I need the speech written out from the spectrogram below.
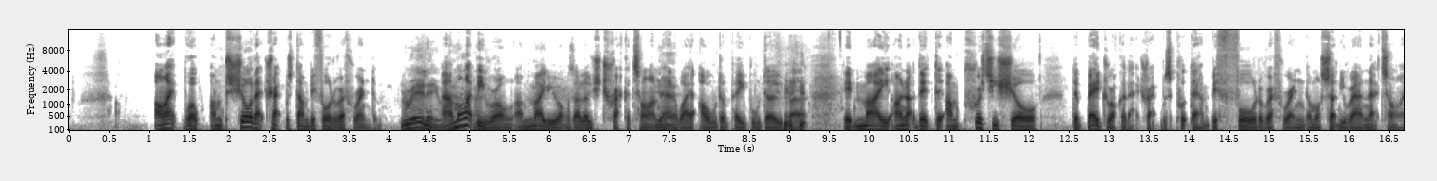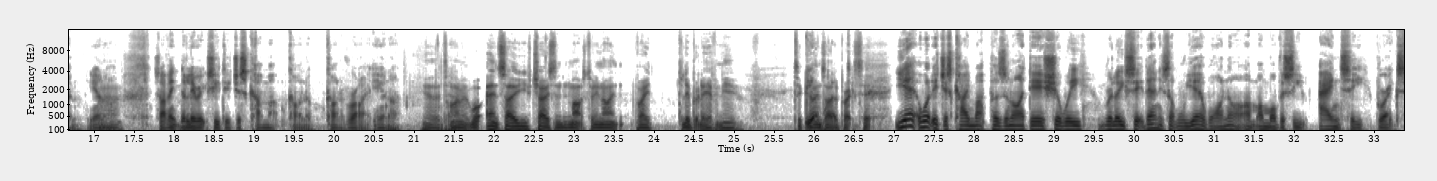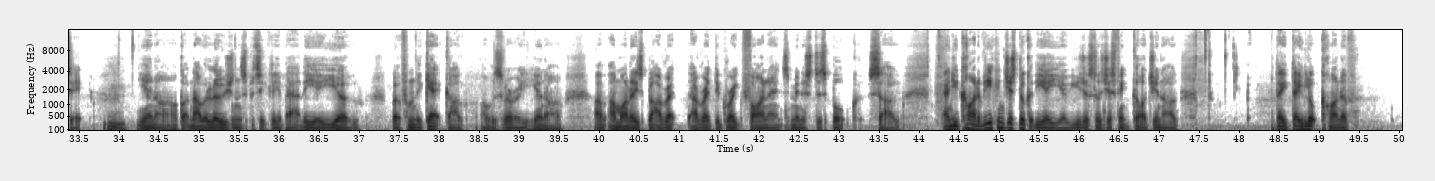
I well, I'm sure that track was done before the referendum. Really? I Wow. might be wrong. I may be wrong, because I lose track of time now the way older people do. But it may. I know. that that I'm pretty sure the bedrock of that track was put down before the referendum, or certainly around that time. You know. So I think the lyrics he did just come up kind of, kind of right. You know. Yeah, the time. What, and so you've chosen March 29th very deliberately, haven't you, to coincide with Brexit? Yeah, well, it just came up as an idea. Shall we release it then? It's like, well, yeah, why not? I'm, I'm obviously anti Brexit. You know, I've got no illusions, particularly about the EU. But from the get go, I was very, you know, I'm, I'm one of these. I read, I read the Greek finance minister's book. So, and you kind of, you can just look at the EU. You just, just think, God, you know, they they look kind of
